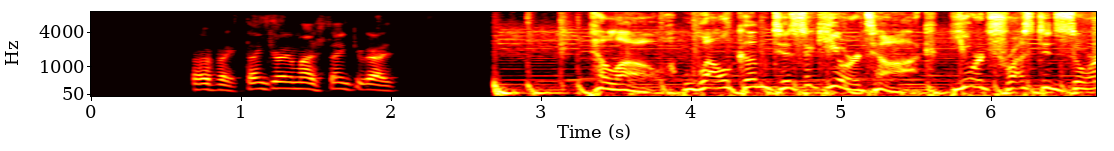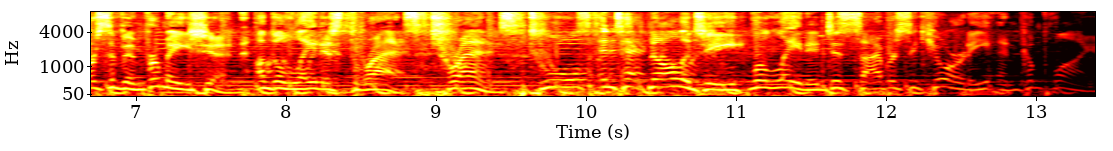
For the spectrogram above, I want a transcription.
Perfect. Thank you very much. Thank you, guys. Hello, welcome to Secure Talk, your trusted source of information on the latest threats, trends, tools, and technology related to cybersecurity and compliance.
